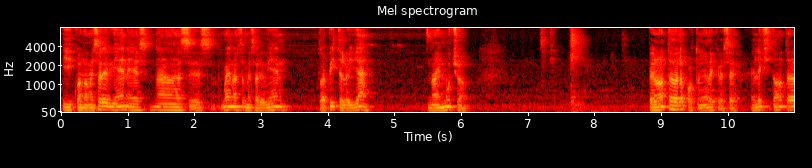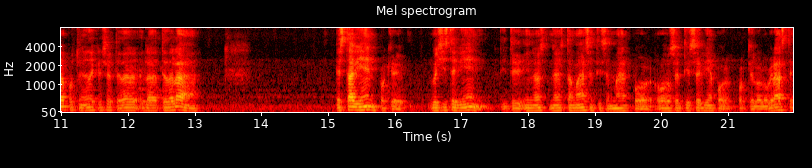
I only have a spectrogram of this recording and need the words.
Y cuando me sale bien es nada es, bueno, esto me salió bien, repítelo y ya. No hay mucho pero no te da la oportunidad de crecer. El éxito no te da la oportunidad de crecer, te da la, te da la... Está bien porque lo hiciste bien y, no, no, está mal sentirse mal por, o sentirse bien por, porque lo lograste.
